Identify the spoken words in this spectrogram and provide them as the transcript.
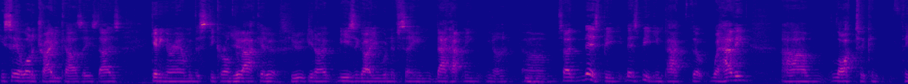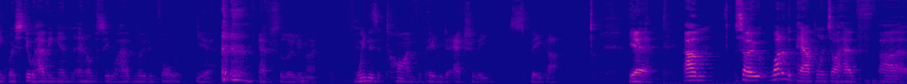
You see a lot of tradie cars these days getting around with the sticker on the back, and yeah, you know, years ago you wouldn't have seen that happening. You know, um, Mhm. so there's big there's big impact that we're having. Um, like to con- think we're still having, and, and obviously we'll have moving forward. Yeah, absolutely, mate. When is it time for people to actually speak up? Yeah. Um, so one of the powerpoints I have uh,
